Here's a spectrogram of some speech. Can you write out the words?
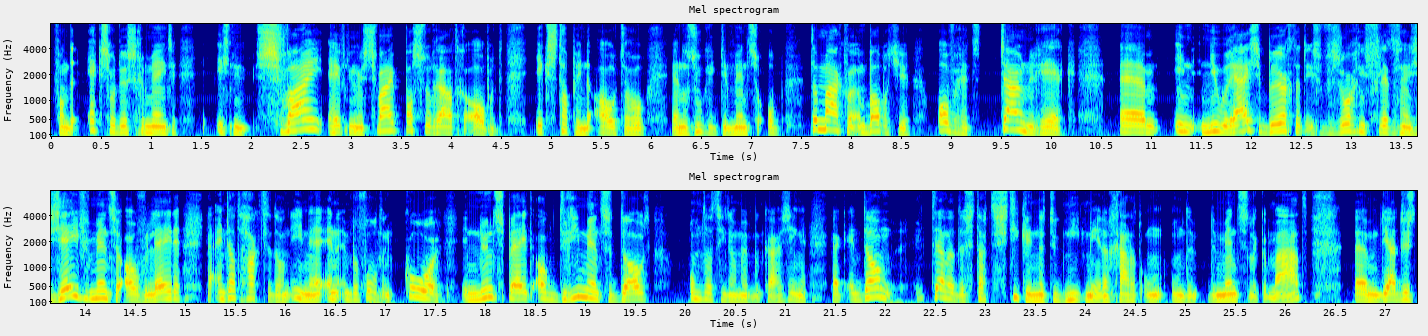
van de Exodus gemeente is nu zwaai, heeft nu een zwaaipastoraat geopend. Ik stap in de auto en dan zoek ik de mensen op. Dan maken we een babbeltje over het tuinrek. Um, in Nieuw-Rijzenburg, dat is een verzorgingsflat, er zijn zeven mensen overleden. Ja, en dat hakte dan in. Hè. En, en bijvoorbeeld een koor in Nunspeet, ook drie mensen dood omdat die dan met elkaar zingen. Kijk, en dan tellen de statistieken natuurlijk niet meer. Dan gaat het om, om de, de menselijke maat. Um, ja, dus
